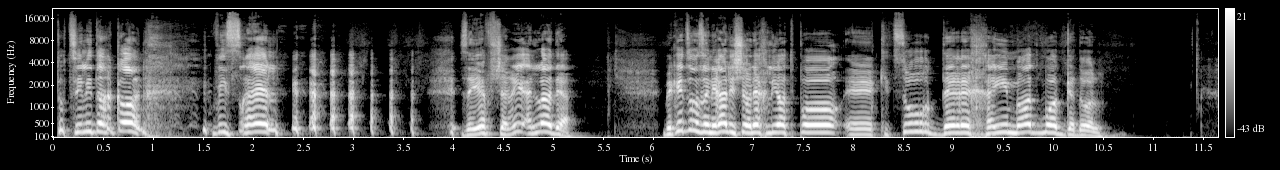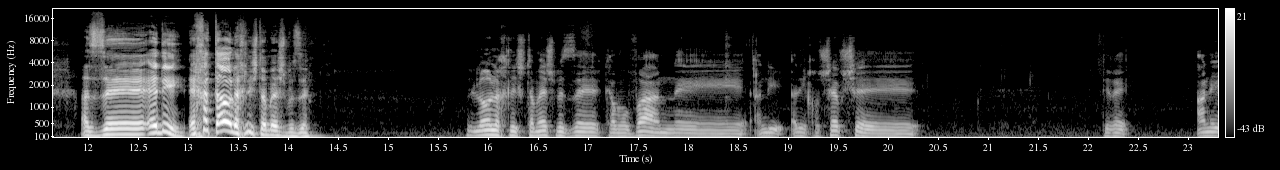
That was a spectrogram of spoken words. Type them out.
תוציא לי דרכון בישראל. זה יהיה אפשרי? אני לא יודע. בקיצור, זה נראה לי שהולך להיות פה אה, קיצור דרך חיים מאוד מאוד גדול. אז אה, אדי, איך אתה הולך להשתמש בזה? אני לא הולך להשתמש בזה, כמובן. אה, אני, אני חושב ש... תראה, אני,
